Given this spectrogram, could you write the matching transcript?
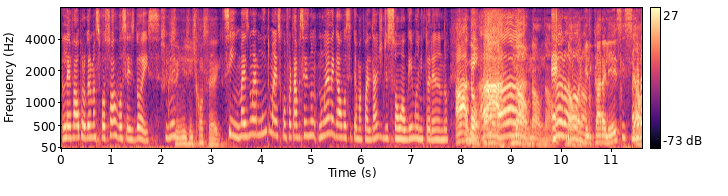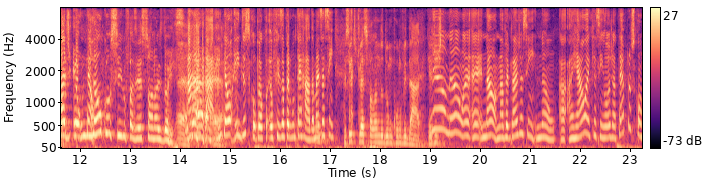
levar o programa se for só vocês dois? Sim. Sim, a gente consegue. Sim, mas não é muito mais confortável. Vocês não, não é legal você ter uma qualidade de som, alguém monitorando. Ah, alguém... não, tá. Ah, não, não, não. É. Não, não, não, Aquele não. cara ali é Na essencial. verdade, eu Então. não consigo fazer só nós dois. Ah, tá. Então, e desculpa, eu, eu fiz a pergunta errada, mas assim. Pensei que tu estivesse falando de um convidado. Que a gente... Não, não, é- é- não, na verdade, assim, não. A, a real é que, assim, hoje, até para os convidados,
